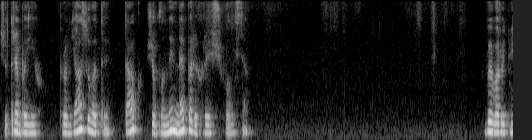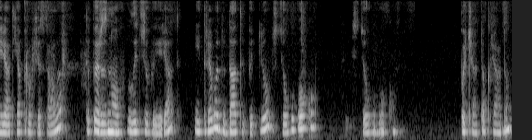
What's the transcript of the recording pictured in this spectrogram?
що треба їх пров'язувати так, щоб вони не перехрещувалися. Виворотній ряд я пров'язала, тепер знов лицьовий ряд, і треба додати петлю з цього боку, з цього боку, початок ряду.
